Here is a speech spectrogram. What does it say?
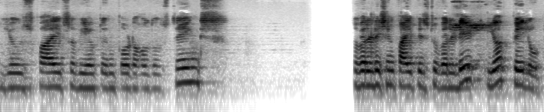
use pipe so we have to import all those things so validation pipe is to validate your payload.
